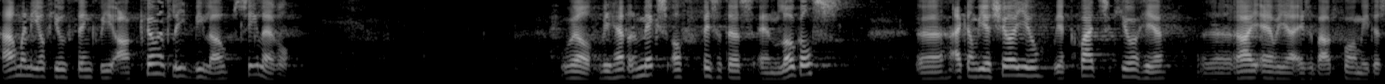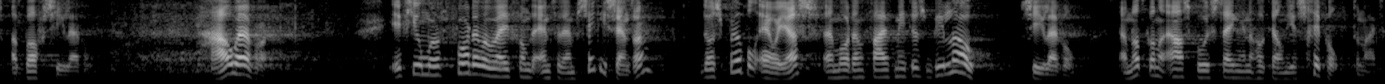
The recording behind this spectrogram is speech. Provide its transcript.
How many of you think we are currently below sea level? Well, we have a mix of visitors and locals. Uh, I can reassure you, we are quite secure here. The RAI area is about four meters above sea level. However, if you move further away from the Amsterdam city center, those purple areas are more than five meters below sea level. I'm not going to ask who is staying in a hotel near Schiphol tonight.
